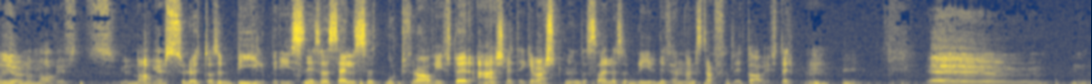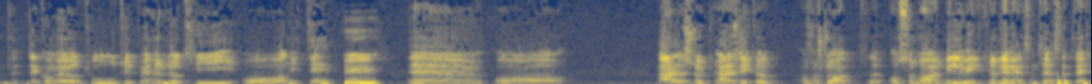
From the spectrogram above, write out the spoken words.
gjøre noe med avgiftsgrunnlaget. Absolutt. Altså Bilprisen i seg selv, sett bort fra avgifter, er slett ikke verst. Men dessverre så blir Defenderen straffet litt av avgifter. Mm. Mm. Eh, det kommer jo to typer, 110 og 90. Mm. Eh, og er det, slik, er det slik å, å forstå at eh, også varebilen vil kunne leveres som treseter?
